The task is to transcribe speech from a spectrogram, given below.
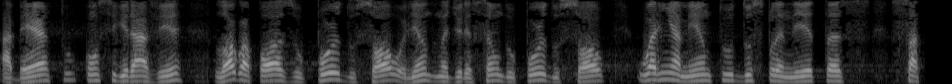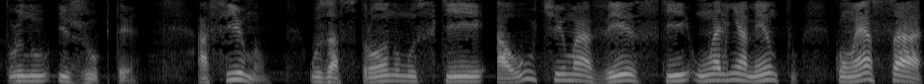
aberto, conseguirá ver logo após o pôr do Sol, olhando na direção do pôr do Sol, o alinhamento dos planetas Saturno e Júpiter. Afirmam os astrônomos que a última vez que um alinhamento com essa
